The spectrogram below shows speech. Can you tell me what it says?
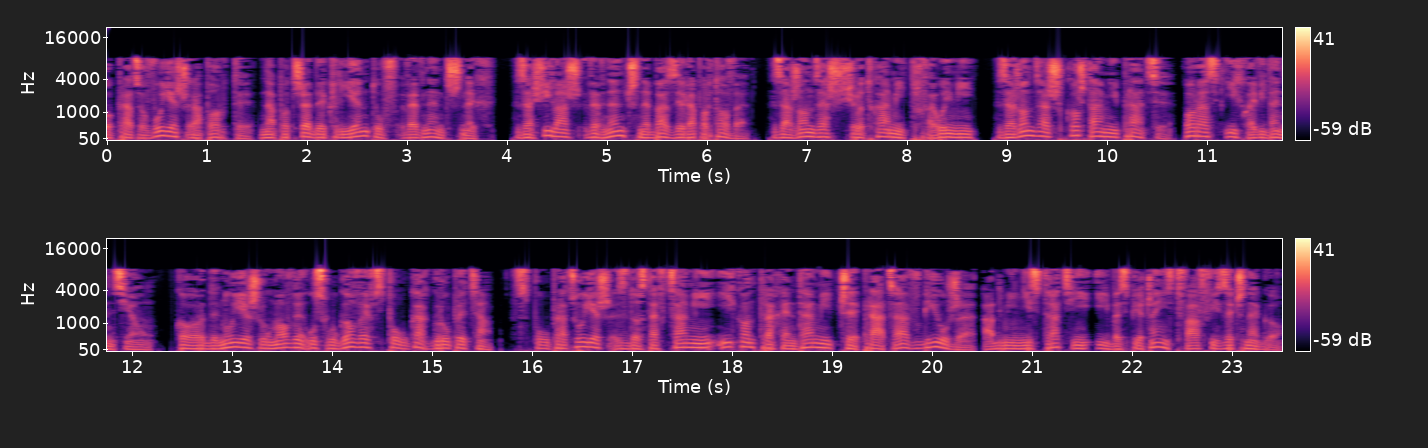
Opracowujesz raporty na potrzeby klientów wewnętrznych, zasilasz wewnętrzne bazy raportowe, zarządzasz środkami trwałymi, zarządzasz kosztami pracy oraz ich ewidencją, koordynujesz umowy usługowe w spółkach grupy CA, współpracujesz z dostawcami i kontrahentami czy praca w biurze administracji i bezpieczeństwa fizycznego,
